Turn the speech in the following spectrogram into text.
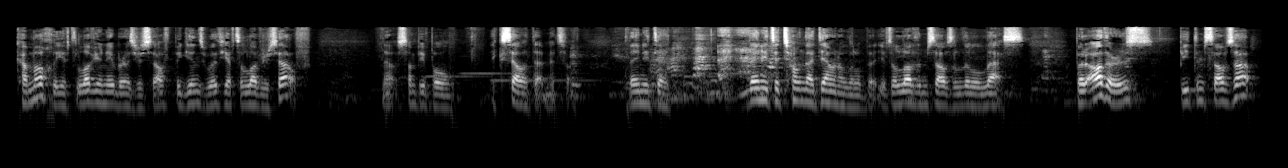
Kamocha, you have to love your neighbor as yourself, begins with you have to love yourself. Now, some people excel at that mitzvah. They need to, they need to tone that down a little bit. You have to love themselves a little less. But others beat themselves up,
